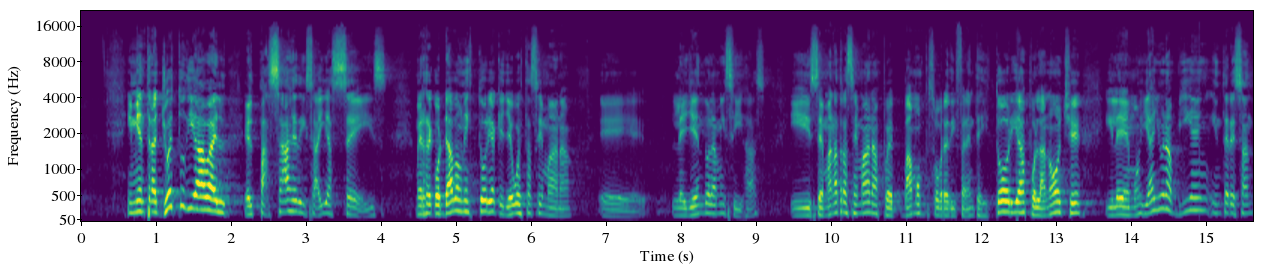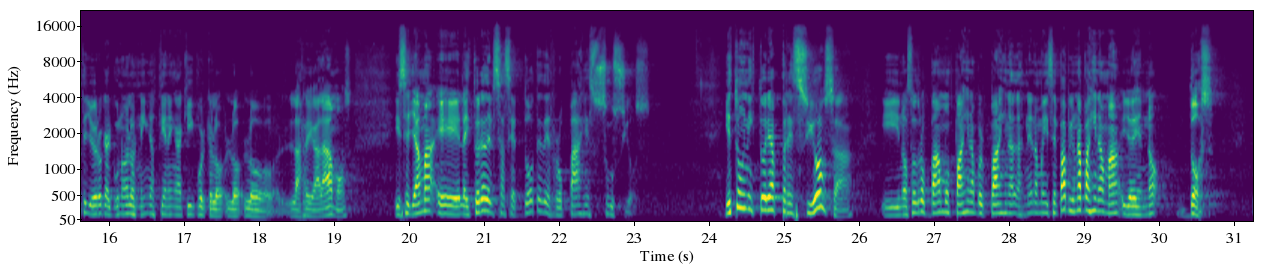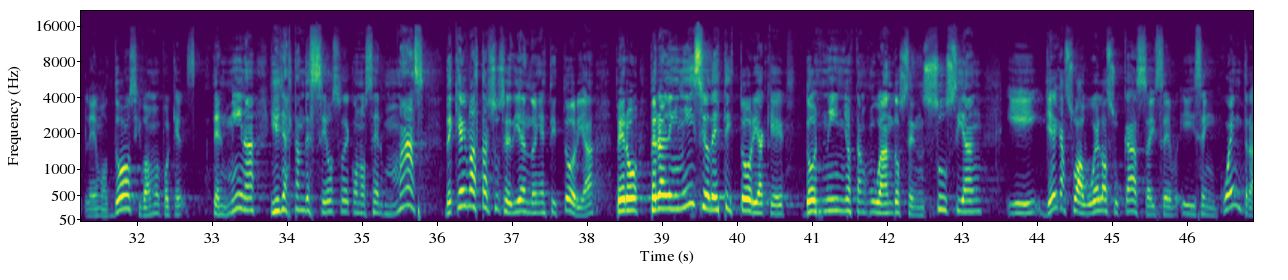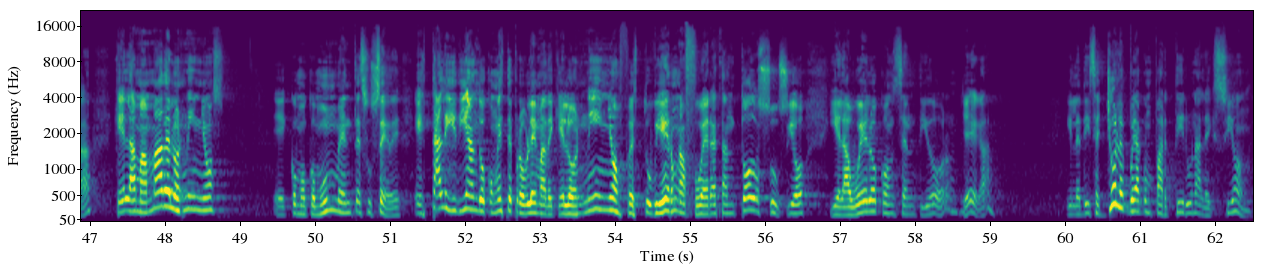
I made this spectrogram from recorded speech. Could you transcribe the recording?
Y mientras yo estudiaba el, el pasaje de Isaías 6, me recordaba una historia que llevo esta semana. Eh, leyéndole a mis hijas y semana tras semana pues vamos sobre diferentes historias por la noche y leemos. Y hay una bien interesante, yo creo que algunos de los niños tienen aquí porque lo, la regalamos, y se llama eh, La historia del sacerdote de ropajes sucios. Y esto es una historia preciosa y nosotros vamos página por página, las nenas me dicen, papi, una página más, y yo dije, no, dos. Leemos dos y vamos, porque termina y ellas están deseosos de conocer más de qué va a estar sucediendo en esta historia. Pero, pero al inicio de esta historia que dos niños están jugando, se ensucian y llega su abuelo a su casa y se, y se encuentra que la mamá de los niños, eh, como comúnmente sucede, está lidiando con este problema de que los niños estuvieron afuera, están todos sucios y el abuelo consentidor llega y les dice, yo les voy a compartir una lección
